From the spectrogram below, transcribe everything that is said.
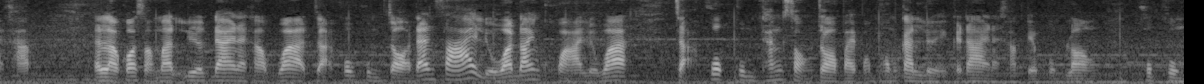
นะครับแล้วเราก็สามารถเลือกได้นะครับว่าจะควบคุมจอด้านซ้ายหรือว่าด้านขวา หรือว่าจะควบคุมทั้ง 2 จอไปพร้อม ๆ กันเลยก็ได้นะครับ เดี๋ยวผมลองควบคุม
